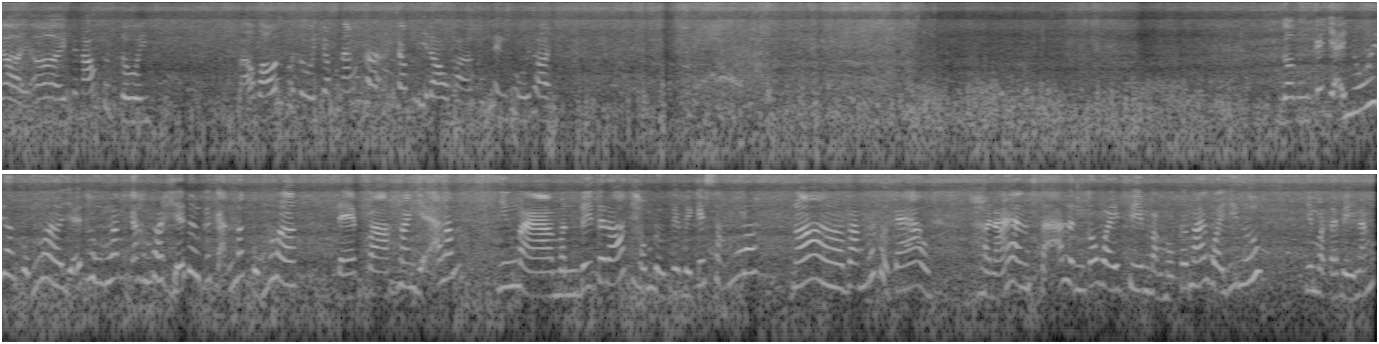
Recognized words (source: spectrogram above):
Trời ơi cái nón của tôi. Bảo bối của tôi chống nắng đó chống gì đâu mà cũng đen thui thôi. Gần cái dãy núi đó cũng ờ, dễ thương lắm cả không phải dễ thương cái cảnh nó cũng ờ, đẹp và hoang dã lắm. Nhưng mà mình đi tới đó thì không được tại vì cái sóng đó, nó ờ, văng rất là cao. Hồi nãy anh xã linh có quay phim bằng một cái máy quay dưới nước nhưng mà tại vì nắng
